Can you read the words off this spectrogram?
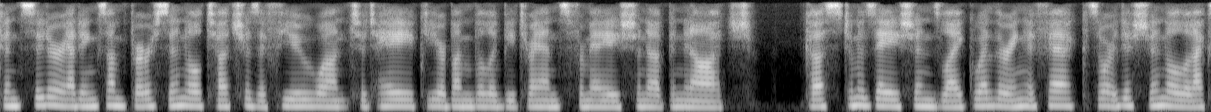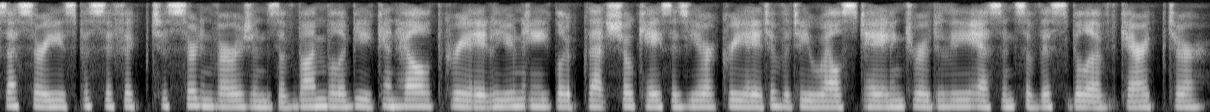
Consider adding some personal touches if you want to take your Bumblebee transformation up a notch. Customizations like weathering effects or additional accessories specific to certain versions of Bumblebee can help create a unique look that showcases your creativity while staying true to the essence of this beloved character.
